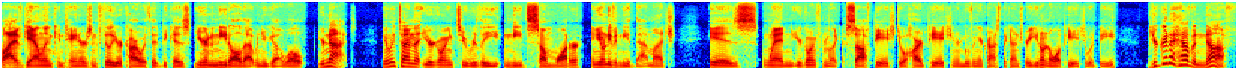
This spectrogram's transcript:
five gallon containers and fill your car with it because you're going to need all that when you go. Well, you're not. The only time that you're going to really need some water, and you don't even need that much, is when you're going from like a soft pH to a hard pH and you're moving across the country. You don't know what pH it would be. You're going to have enough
